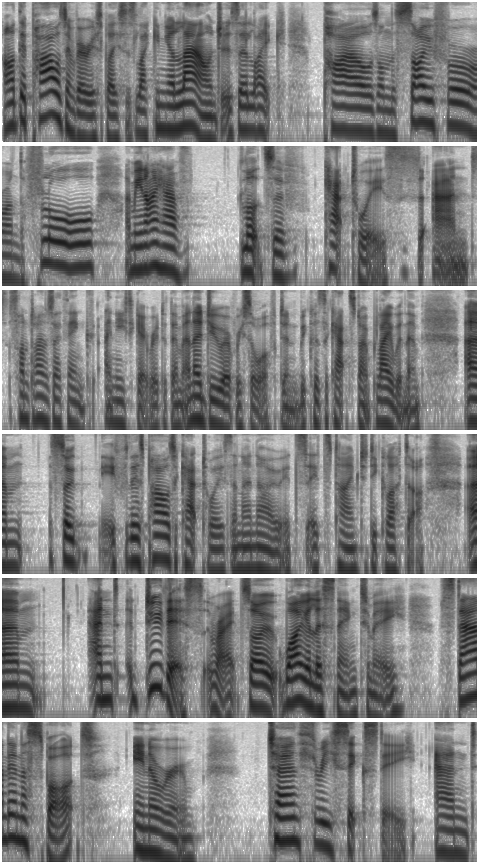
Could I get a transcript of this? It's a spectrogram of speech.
are there piles in various places, like in your lounge? Is there like piles on the sofa or on the floor? I mean, I have lots of cat toys and sometimes I think I need to get rid of them and I do every so often because the cats don't play with them. Um, so if there's piles of cat toys then I know it's it's time to declutter. Um, and do this, right? So while you're listening to me, stand in a spot in a room, turn 360 and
